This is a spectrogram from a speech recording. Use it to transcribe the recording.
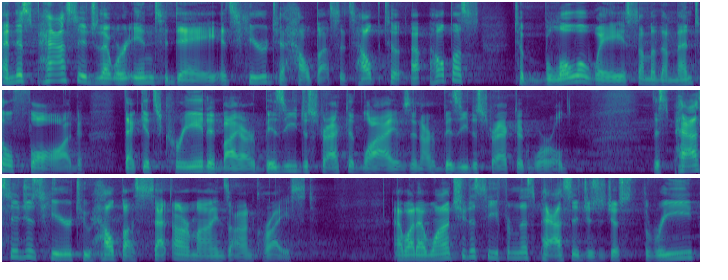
And this passage that we're in today, it's here to help us. It's help to uh, help us to blow away some of the mental fog that gets created by our busy, distracted lives in our busy, distracted world. This passage is here to help us set our minds on Christ. And what I want you to see from this passage is just three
